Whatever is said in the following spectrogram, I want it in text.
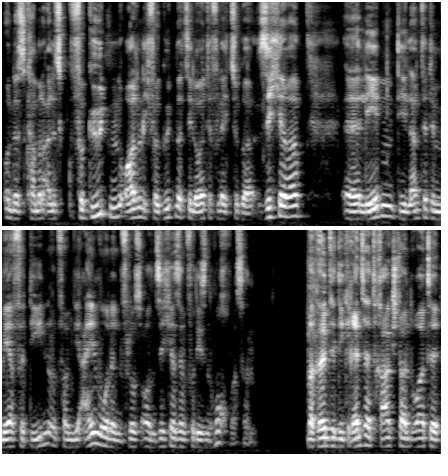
und das kann man alles vergüten, ordentlich vergüten, dass die Leute vielleicht sogar sicherer äh, leben, die Landwirte mehr verdienen und vor allem die Einwohner in Flussauen sicher sind vor diesen Hochwassern. Man könnte die Grenzertragsstandorte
